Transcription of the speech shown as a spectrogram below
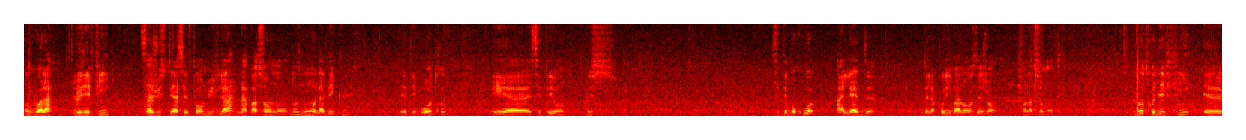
Donc voilà, le défi, s'ajuster à cette formule-là. La façon dont, nous on l'a vécu était autre et euh, c'était en plus c'était beaucoup à l'aide de la polyvalence des gens qu'on a surmonté. L'autre défi euh,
